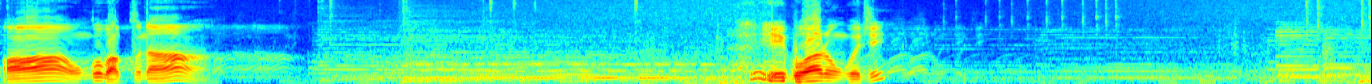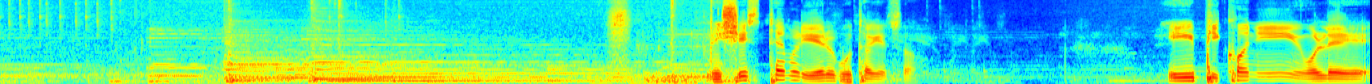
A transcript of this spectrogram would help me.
아, 온 거 맞구나. 이 뭐하러 온 거지? 시스템을 이해를 못하겠어. 이 비컨이 원래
